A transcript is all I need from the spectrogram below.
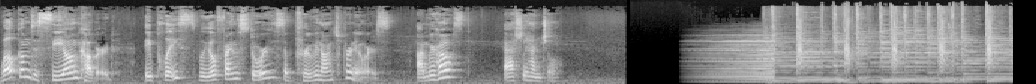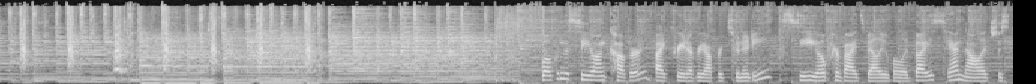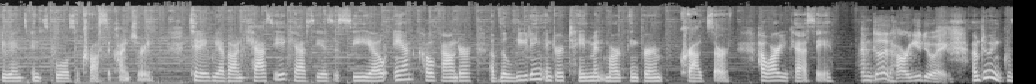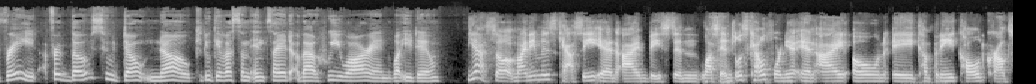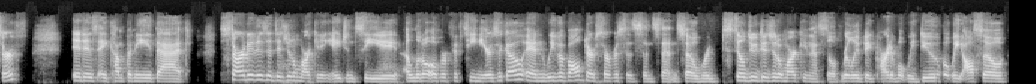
Welcome to CEO Uncovered, a place where you'll find the stories of proven entrepreneurs. I'm your host, Ashley Henschel. Welcome to CEO Uncovered by Create Every Opportunity. CEO provides valuable advice and knowledge to students in schools across the country. Today we have on Cassie. Cassie is the CEO and co founder of the leading entertainment marketing firm CrowdSurf. How are you, Cassie? I'm good. How are you doing? I'm doing great. For those who don't know, could you give us some insight about who you are and what you do? Yeah, so my name is Cassie and I'm based in Los Angeles, California, and I own a company called CrowdSurf. It is a company that started as a digital marketing agency a little over 15 years ago and we've evolved our services since then. So we're still do digital marketing. That's still a really big part of what we do but we also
